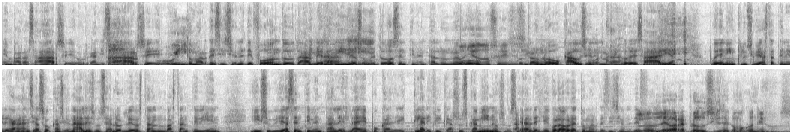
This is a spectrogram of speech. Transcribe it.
embarazarse, organizarse, Uy. tomar decisiones de fondo, darle a la vida, sobre todo sentimental, un nuevo, no encontrar un nuevo cauce en el manejo de esa área. Pueden inclusive hasta tener ganancias ocasionales, o sea, los leos están bastante bien y su vida sentimental es la época de clarificar sus caminos, o sea, les llegó la hora de tomar decisiones de Los fondo. leo a reproducirse como conejos.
